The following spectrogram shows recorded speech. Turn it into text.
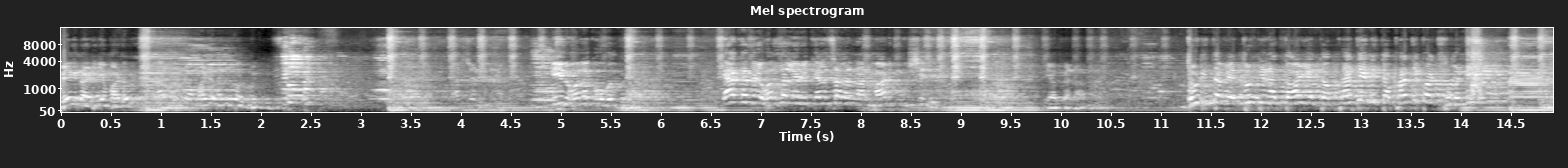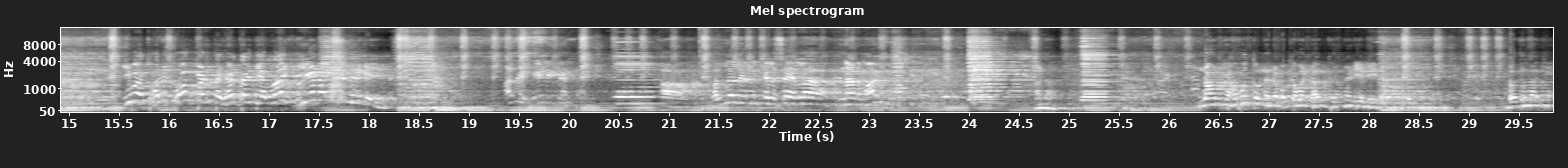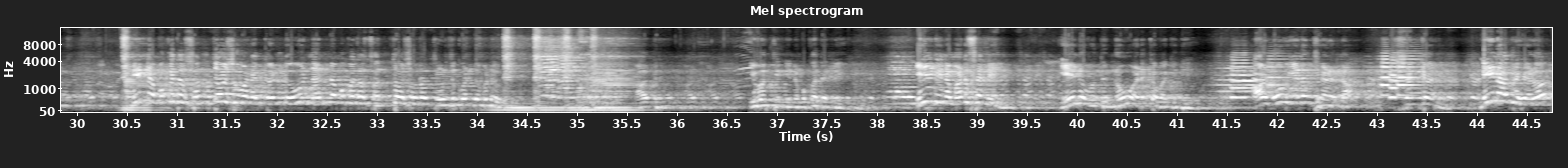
ಬೇಗ ಅಡುಗೆ ಮಾಡು. ಊಟ ಮಾಡಿ ಹೊಲಕ್ಕೆ ಹೋಗ್ಬೇಕು ನೀನು ಹೊಲಕ್ಕೆ ಹೋಗೋದು. ಯಾಕಂದ್ರೆ ಹೊಲದಲ್ಲಿರೋ ಕೆಲಸ ಎಲ್ಲ ನಾನು ಮಾಡಿ ಮುಗಿಸಿದ್ದೀನಿ ಯಾಕಲ್ಲ ದುಡಿತವೇ ದುಡ್ಡಿನ ತಾಯಿ ಅಂತ ಪ್ರತಿನಿತ್ಯ ಪ್ರತಿಪಾದಿಸುವ ನೀನು? ಇವತ್ತು ಹೊರಗೆ ಹೋಗ್ಬಿಡ್ತಾ ಹೇಳ್ತಾ ಇದೆಯಲ್ಲ, ಏನಾಯ್ತು ನಿನಗೆ? ಅದೇ ಹೇಳಿದ್ದೆ ಆ, ಹೊಲದಲ್ಲಿರೋ ಕೆಲಸ ಎಲ್ಲ ನಾನು ಮಾಡಿ ಮುಗಿಸಿದ್ದೀನಿ ನಾನು ಯಾವತ್ತೂ ನನ್ನ ಮುಖವನ್ನ ಕನ್ನಡಿಯಲ್ಲಿ. ಬದಲಾಗಿ ನಿನ್ನ ಮುಖದ ಸಂತೋಷವನ್ನು ಕಂಡು ನನ್ನ ಮುಖದ ಸಂತೋಷವನ್ನು ತಿಳಿದುಕೊಂಡು ಬಿಡು. ಆದರೆ ಇವತ್ತಿನ ನಿನ್ನ ಮುಖದಲ್ಲಿ ಈ ನಿನ್ನ ಮನಸ್ಸಲ್ಲಿ ಏನೋ ಒಂದು ನೋವು ಅಡಕವಾಗಿದೆ. ಆ ನೋವು ಏನಂತ ಹೇಳಲ್ಲ. ಶಂಕರ್, ನೀನಾದ್ರೂ ಹೇಳು.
